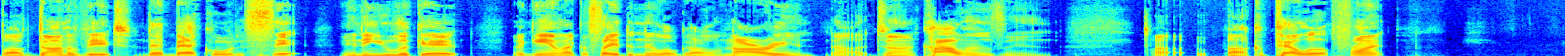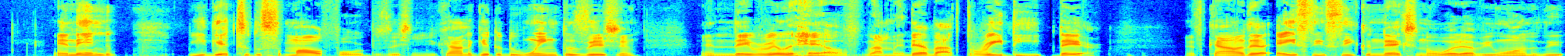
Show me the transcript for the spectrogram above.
Bogdanovic. that backcourt is set. And then you look at again, like I say, Danilo Gallinari and uh, John Collins and uh, uh, Capela up front, and then you get to the small forward position. You kind of get to the wing position, and they really have. I mean, they're about three deep there. It's kind of their ACC connection or whatever you want.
